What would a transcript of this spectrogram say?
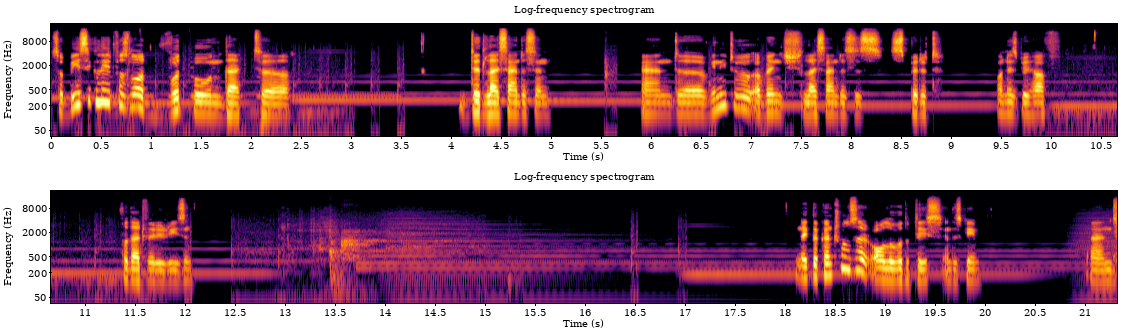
So basically it was Lord Woodborne that uh, did Lysandus in and uh, we need to avenge Lysandus's spirit on his behalf for that very reason. Like the controls are all over the place in this game. And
